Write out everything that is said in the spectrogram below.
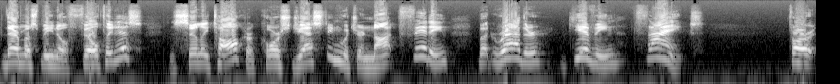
there must be no filthiness, and silly talk, or coarse jesting, which are not fitting, but rather giving thanks. For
